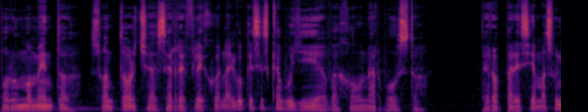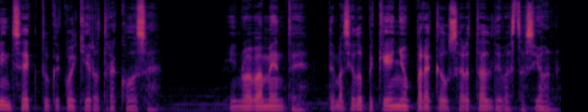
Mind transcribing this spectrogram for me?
Por un momento, su antorcha se reflejó en algo que se escabullía bajo un arbusto, pero parecía más un insecto que cualquier otra cosa, y nuevamente demasiado pequeño para causar tal devastación.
